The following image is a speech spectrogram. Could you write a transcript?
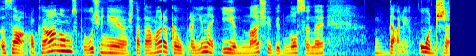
за океаном, Сполучені Штати Америки, Україна і наші відносини далі. Отже.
